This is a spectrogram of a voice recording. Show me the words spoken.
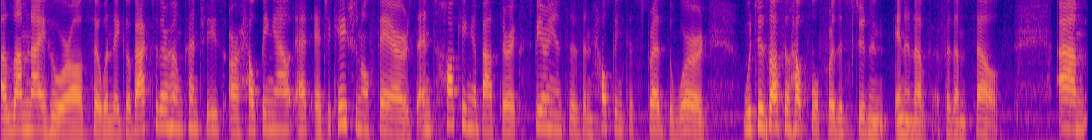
alumni who are also, when they go back to their home countries, are helping out at educational fairs and talking about their experiences and helping to spread the word, which is also helpful for the student in and of for themselves. Um,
